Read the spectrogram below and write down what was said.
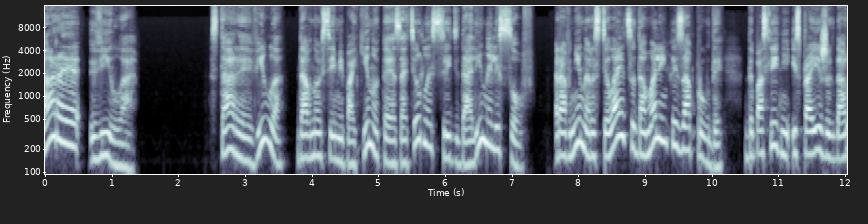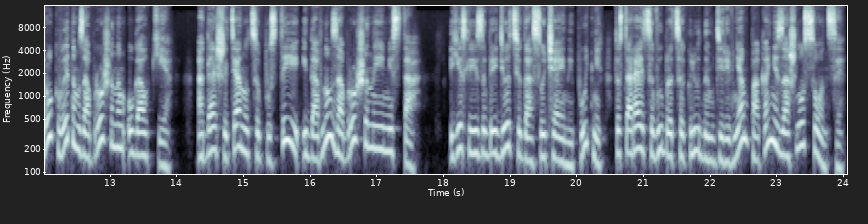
Старая вилла. Старая вилла, давно всеми покинутая, затерлась среди долины лесов. Равнина расстилается до маленькой запруды, до последней из проезжих дорог в этом заброшенном уголке, а дальше тянутся пустые и давно заброшенные места. Если изобредет сюда случайный путник, то старается выбраться к людным деревням, пока не зашло солнце.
